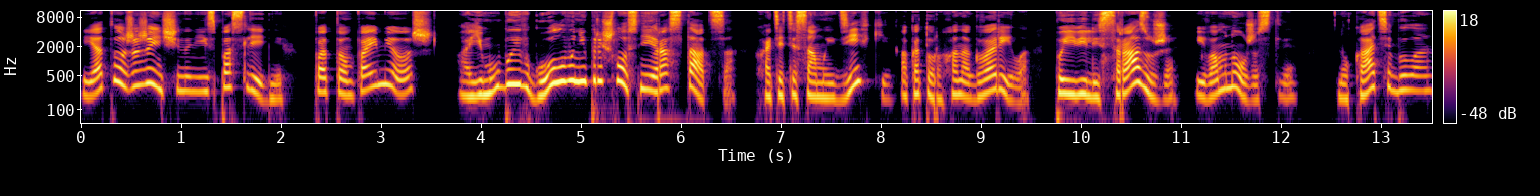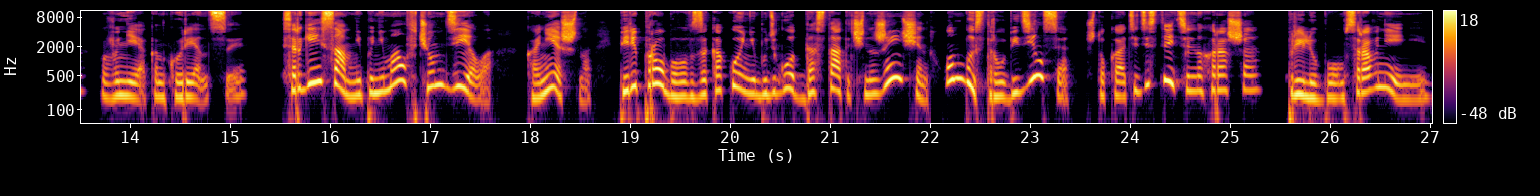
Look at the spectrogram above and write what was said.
Я тоже женщина не из последних. Потом поймешь». А ему бы и в голову не пришло с ней расстаться, хотя те самые девки, о которых она говорила, появились сразу же и во множестве. Но Катя была вне конкуренции. Сергей сам не понимал, в чем дело. Конечно, перепробовав за какой-нибудь год достаточно женщин, он быстро убедился, что Катя действительно хороша при любом сравнении.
